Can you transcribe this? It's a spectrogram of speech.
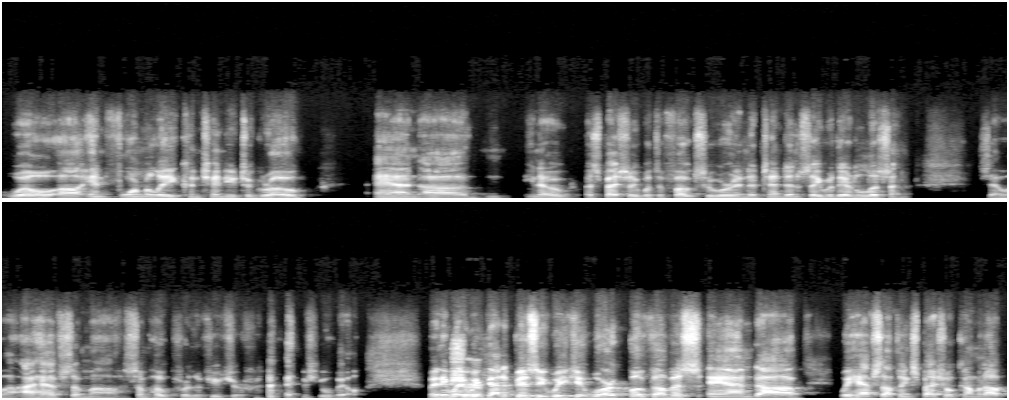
will uh, informally continue to grow. And uh, you know especially with the folks who were in attendance they were there to listen. So uh, i have some uh, some hope for the future if you will but anyway, sure. we've got a busy week at work, both of us, and uh, we have something special coming up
